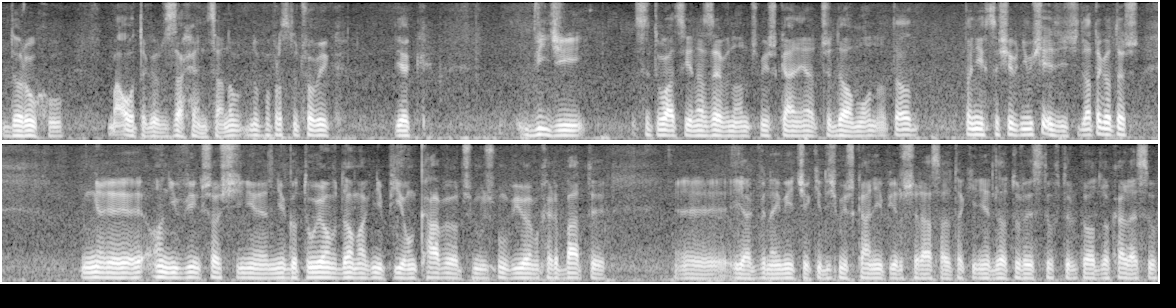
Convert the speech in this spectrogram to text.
do ruchu. Mało tego zachęca. No, no po prostu człowiek, jak widzi sytuację na zewnątrz mieszkania czy domu, no to, to nie chce się w nim siedzieć. Dlatego też e, oni w większości nie, nie gotują w domach, nie piją kawy, o czym już mówiłem, herbaty. E, jak wynajmiecie kiedyś mieszkanie pierwszy raz, ale takie nie dla turystów, tylko od lokalesów,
